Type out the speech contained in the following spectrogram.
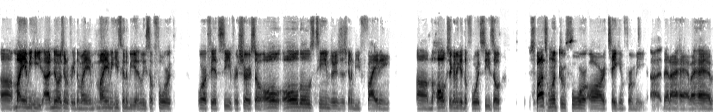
Uh, Miami Heat. I know I was going to forget the Miami. Miami Heat's going to be at least a fourth or a fifth seed for sure. So all all those teams are just going to be fighting. Um, the Hawks are going to get the fourth seed. So spots one through four are taken for me uh, that I have. I have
